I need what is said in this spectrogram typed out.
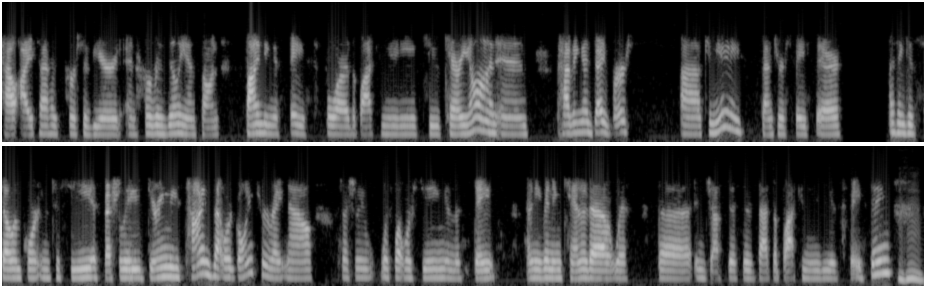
how Itah has persevered and her resilience on finding a space for the black community to carry on and having a diverse uh, community center space there I think is so important to see, especially during these times that we're going through right now, especially with what we're seeing in the States and even in Canada with the injustices that the Black community is facing. Mhm.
